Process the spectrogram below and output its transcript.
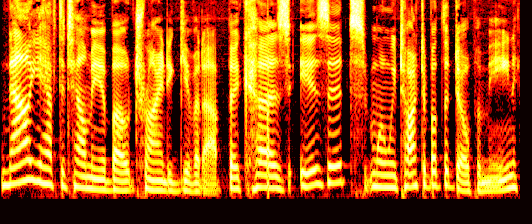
Now you have to tell me about trying to give it up because is it, when we talked about the dopamine,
